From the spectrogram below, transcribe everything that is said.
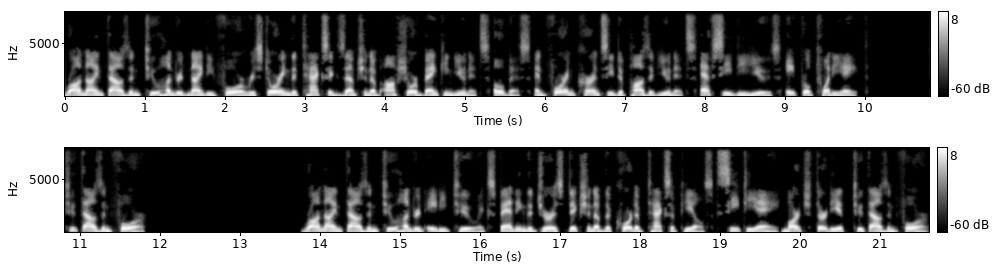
RA 9294 Restoring the Tax Exemption of Offshore Banking Units OBUS and Foreign Currency Deposit Units FCDUs, April 28. 2004 RA 9282 Expanding the Jurisdiction of the Court of Tax Appeals CTA, March 30, 2004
